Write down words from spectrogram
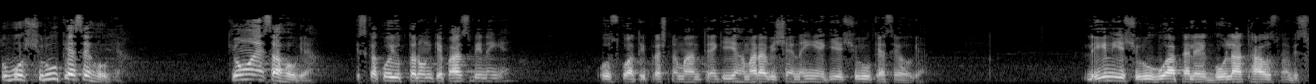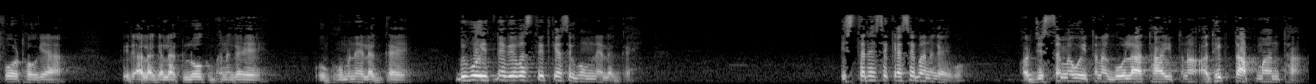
तो वो शुरू कैसे हो गया? क्यों ऐसा हो गया? इसका कोई उत्तर उनके पास भी नहीं है। उसको अति प्रश्न मानते हैं कि ये हमारा विषय नहीं है कि ये शुरू कैसे हो गया। लेकिन ये शुरू हुआ, पहले गोला था, उसमें विस्फोट हो गया, फिर अलग अलग लोक बन गए, वो घूमने लग गए। भी वो इतने व्यवस्थित कैसे घूमने लग गए? इस तरह से कैसे बन गए वो? और जिस समय वो इतना गोला था, इतना अधिक तापमान था,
